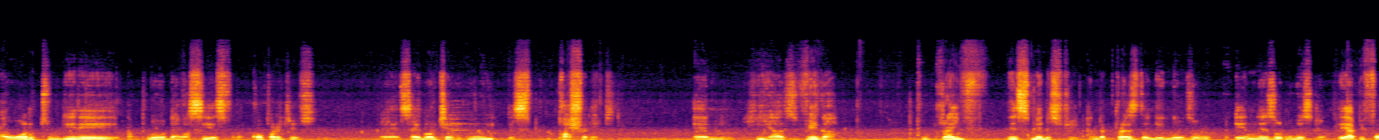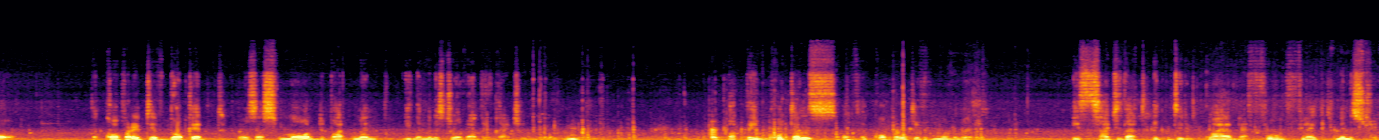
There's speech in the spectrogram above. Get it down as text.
I want to really applaud our CS for cooperatives. Uh, Simon Chelugui is passionate and he has vigor to drive this ministry. And the president, in his own, in his own wisdom, there before, the cooperative docket was a small department in the Ministry of Agriculture. But the importance of the cooperative movement is such that it required a full-fledged ministry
